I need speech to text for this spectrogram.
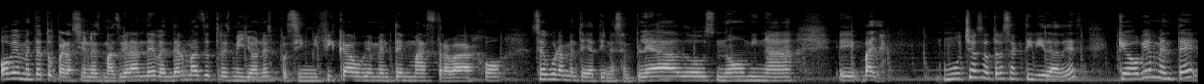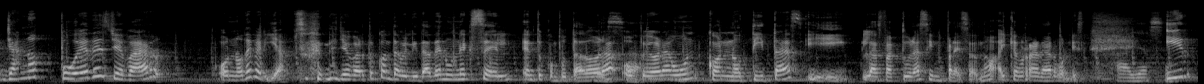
Obviamente tu operación es más grande, vender más de 3 millones pues significa obviamente más trabajo, seguramente ya tienes empleados, nómina, eh, vaya, muchas otras actividades que obviamente ya no puedes llevar o no deberías llevar tu contabilidad en un Excel en tu computadora o peor aún con notitas y las facturas impresas, ¿no? Hay que ahorrar árboles. Ah, Ir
